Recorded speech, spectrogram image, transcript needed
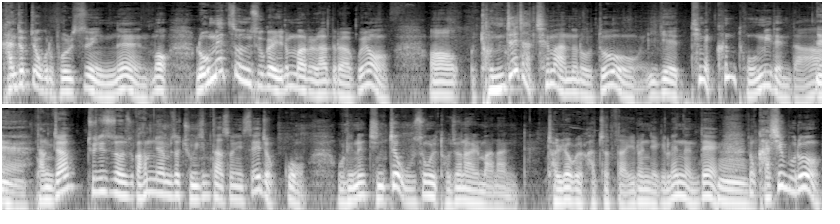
간접적으로 볼 수 있는 뭐 로맥 선수가 이런 말을 하더라고요. 어 존재 자체만으로도 이게 팀에 큰 도움이 된다. 예. 당장 추진수 선수가 합류하면서 중심 타선이 세졌고 우리는 진짜 우승을 도전할 만한 전력을 갖췄다 이런 얘기를 했는데 음. 좀 가십으로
